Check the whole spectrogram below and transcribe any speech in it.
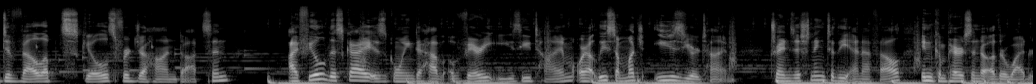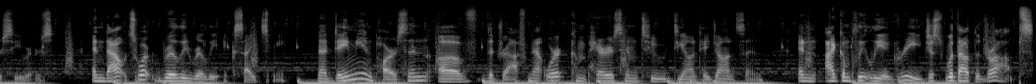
developed skills for Jahan Dotson, I feel this guy is going to have a very easy time, or at least a much easier time, transitioning to the NFL in comparison to other wide receivers. And that's what really, really excites me. Now, Damian Parson of the Draft Network compares him to Diontae Johnson, and I completely agree, just without the drops.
